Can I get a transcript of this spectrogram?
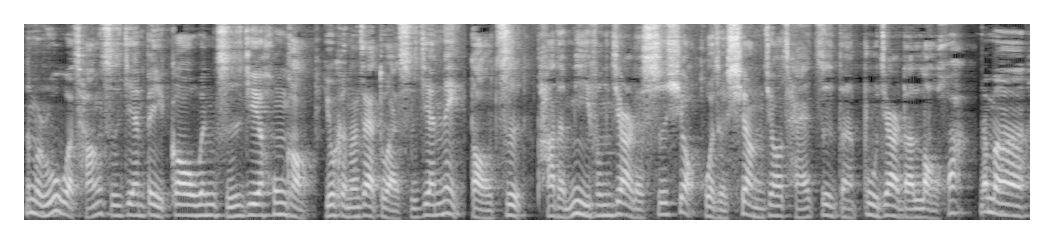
那么，如果长时间被高温直接烘烤，有可能在短时间内导致它的密封件的失效或者橡胶材质的部件的老化。那么，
